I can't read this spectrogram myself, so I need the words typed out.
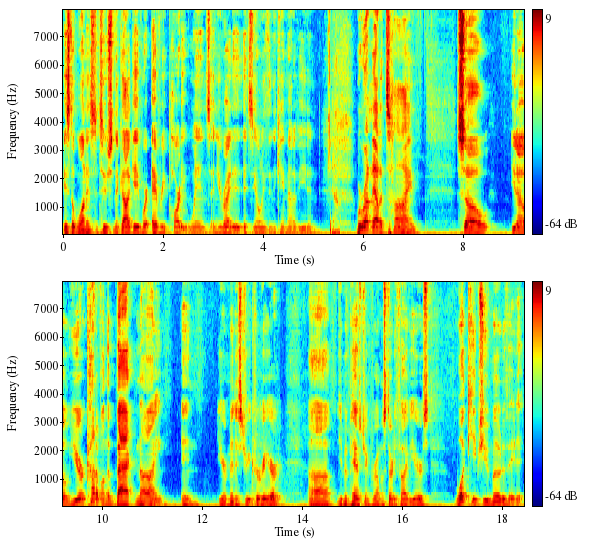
is the one institution that God gave where every party wins. And you're right, it's the only thing that came out of Eden. Yeah. We're running out of time. So, you know, you're kind of on the back nine in your ministry career. Uh, you've been pastoring for almost 35 years. What keeps you motivated?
